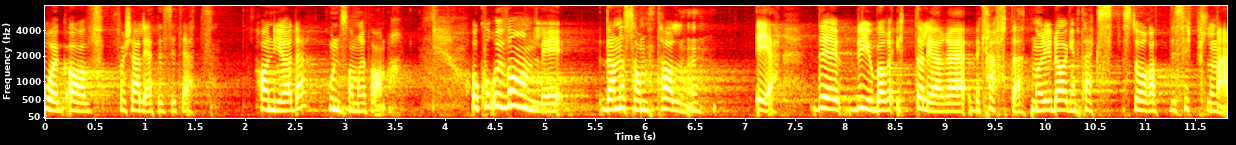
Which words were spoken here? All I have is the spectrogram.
og av forskjellig etnisitet. Han jøde, hun samaritaner. Og hvor uvanlig denne samtalen er, det blir jo bare ytterligere bekreftet når det i dagens tekst står at disiplene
